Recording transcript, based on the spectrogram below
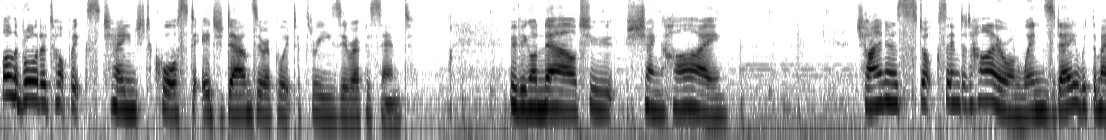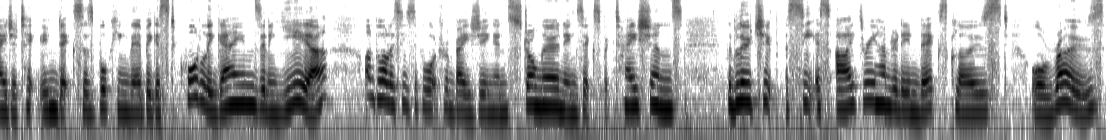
while the broader TOPIX changed course to edge down 0.30%. Moving on now to Shanghai. China's stocks ended higher on Wednesday, with the major tech indexes booking their biggest quarterly gains in a year on policy support from Beijing and strong earnings expectations. The blue chip CSI 300 index closed or rose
